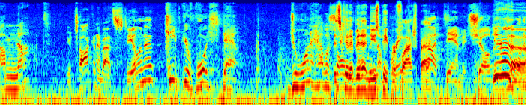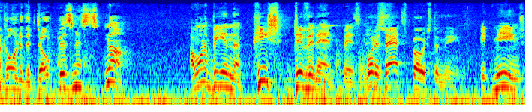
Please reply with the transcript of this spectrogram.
I'm not. You're talking about stealing it? Keep your voice down. Do you want to have us This could have been a thrown in the newspaper brink? flashback. God damn it, Sheldon. Yeah. You want to go into the dope business? No. I want to be in the peace dividend business. What is that supposed to mean? It means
